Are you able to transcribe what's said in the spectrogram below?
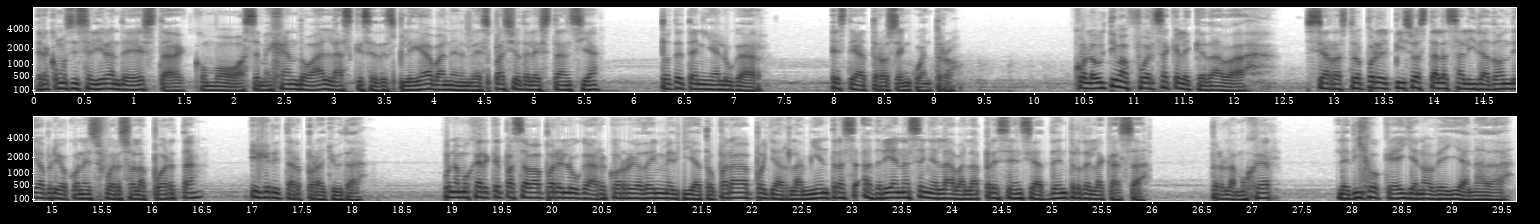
Era como si salieran de esta, como asemejando alas que se desplegaban en el espacio de la estancia donde tenía lugar este atroz encuentro. Con la última fuerza que le quedaba, se arrastró por el piso hasta la salida donde abrió con esfuerzo la puerta y gritar por ayuda. Una mujer que pasaba por el lugar corrió de inmediato para apoyarla mientras Adriana señalaba la presencia dentro de la casa. Pero la mujer le dijo que ella no veía nada.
